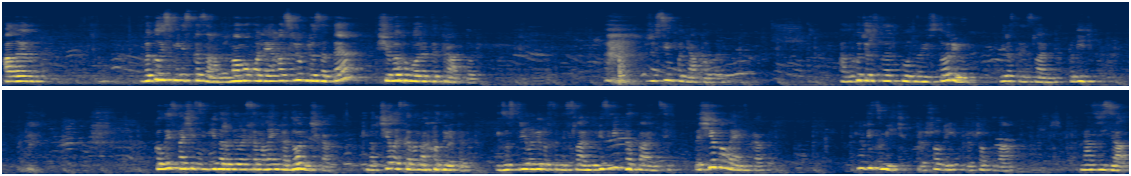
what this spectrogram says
Але ви колись мені сказали, мамо Оля, я вас люблю за те, що ви говорите правду. Вже всім подякували. Але хочу розказати одну історію. Віра Станіславівна, ходіть. Колись в нашій сім'ї народилася маленька донечка, навчилася вона ходити. Зустріла Віру Станіславівну, візьміть на танці. Та ще маленька. Ну, візьміть. Пройшов рік, пройшов два. Нас взяв.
